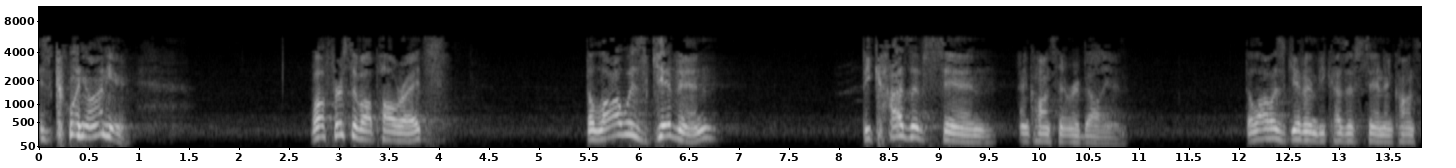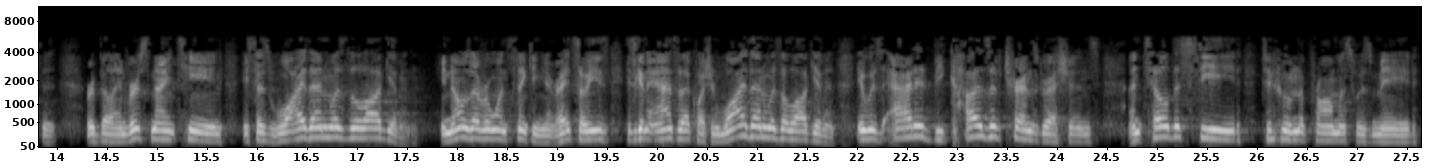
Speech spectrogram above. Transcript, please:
is going on here? Well, first of all, Paul writes, the law was given because of sin and constant rebellion. The law was given because of sin and constant rebellion. Verse 19, he says, why then was the law given? He knows everyone's thinking it, right? So he's, he's going to answer that question. Why then was the law given? It was added because of transgressions until the seed to whom the promise was made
